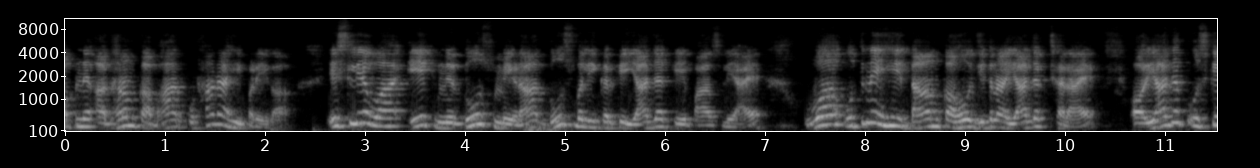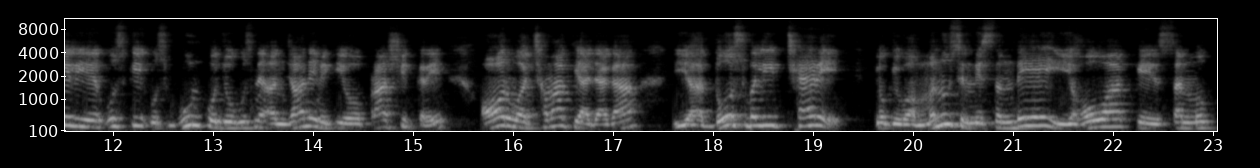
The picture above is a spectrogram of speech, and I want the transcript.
अपने अधर्म का भार उठाना ही पड़ेगा। इसलिए वह एक निर्दोष मेढ़ा दोष बलि करके याजक के पास ले आए वह उतने ही दाम का हो जितना याजक ठहराए और याजक उसके लिए उसकी उस भूल को जो उसने अनजाने में की हो प्राश्चित करे और वह क्षमा किया जाएगा। यह दोष बलि ठहरे, क्योंकि वह मनुष्य निस्संदेह यहोवा के सन्मुख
